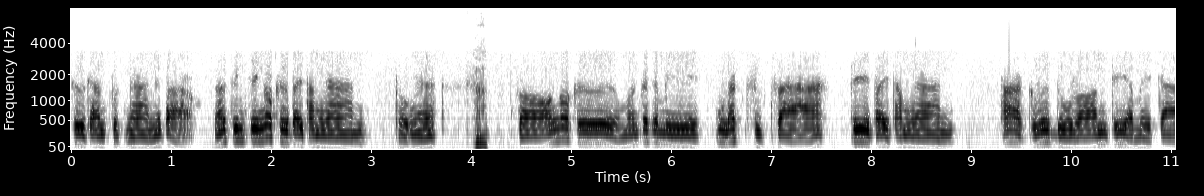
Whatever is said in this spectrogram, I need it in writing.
คือการฝึกงานหรือเปล่าแล้วจริง ๆก็คือไปทำงานถูกไหมครับสองก็คือมันก็จะมีนักศึกษาที่ไปทำงานภาคฤดูร้อนที่อเมริกา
